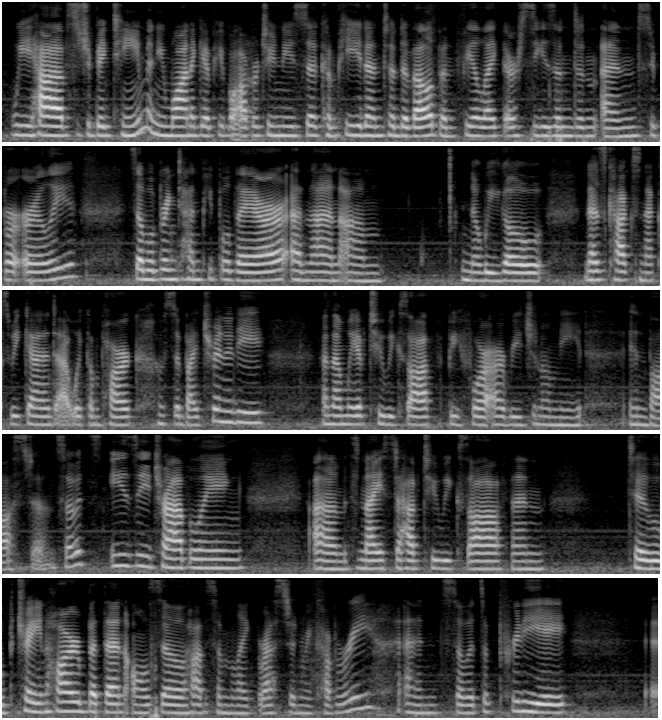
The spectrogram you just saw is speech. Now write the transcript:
we have such a big team and you want to give people Yeah. opportunities to compete and to develop and feel like they're seasoned and end super early. So we'll bring 10 people there and then um, you know, we go NESCAC next weekend at Wickham Park, hosted by Trinity. And then we have two weeks off before our regional meet in Boston. So it's easy traveling. Um, it's nice to have two weeks off and to train hard, but then also have some like rest and recovery. And so it's a pretty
